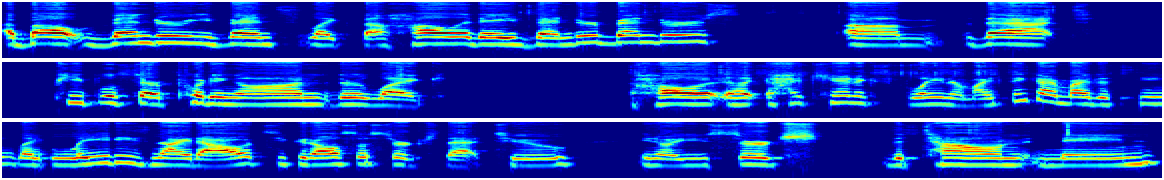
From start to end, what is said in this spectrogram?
about vendor events like the holiday vendor benders um, that people start putting on. They're like how I can't explain them. I think I might have seen like ladies' night outs. You could also search that too. You know, you search the town name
